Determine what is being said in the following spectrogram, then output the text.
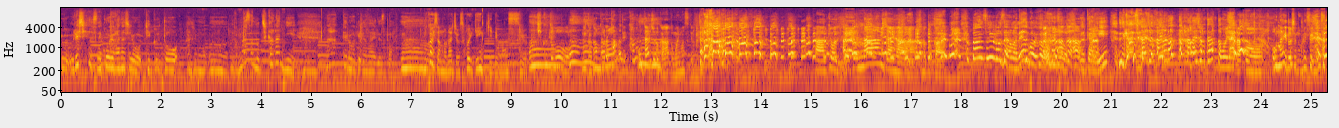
う嬉しいですねこういう話を聞くと私も、うん、なんか皆さんの力になってるわけじゃないですか、うん、向井さんのラジオすごい元気出ますよ、聞くとなんか頑張ろうって。たまに大丈夫かなと思いますけど、あ今日空いてんなみたいなのとか。バンスーボさんはね、こうそう向井、大丈夫かな、今大丈夫か？と思いながらこう。同い年の目線です。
